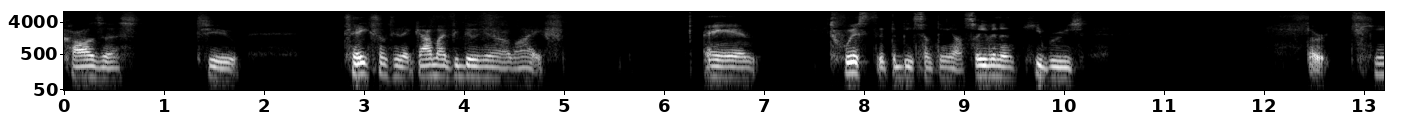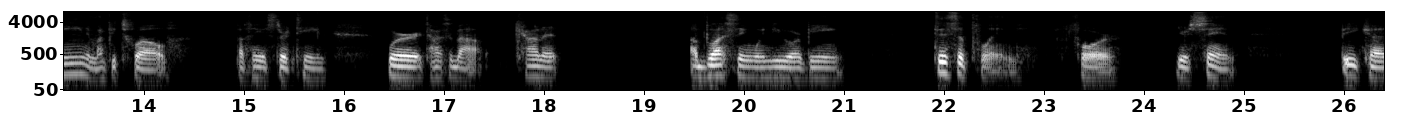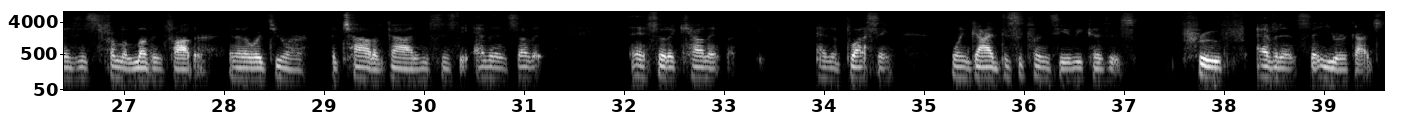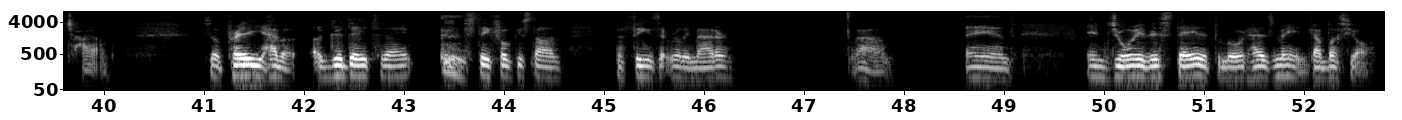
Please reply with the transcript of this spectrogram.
cause us to take something that God might be doing in our life. And twist it to be something else. So even in Hebrews 13, it might be 12, but I think it's 13, where it talks about count it a blessing when you are being disciplined for your sin because it's from a loving father. In other words, you are a child of God, and this is the evidence of it. And so to count it as a blessing when God disciplines you because it's proof, evidence that you are God's child. So pray that you have a, a good day today. Stay focused on the things that really matter. Um, and enjoy this day that the Lord has made. God bless you all.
